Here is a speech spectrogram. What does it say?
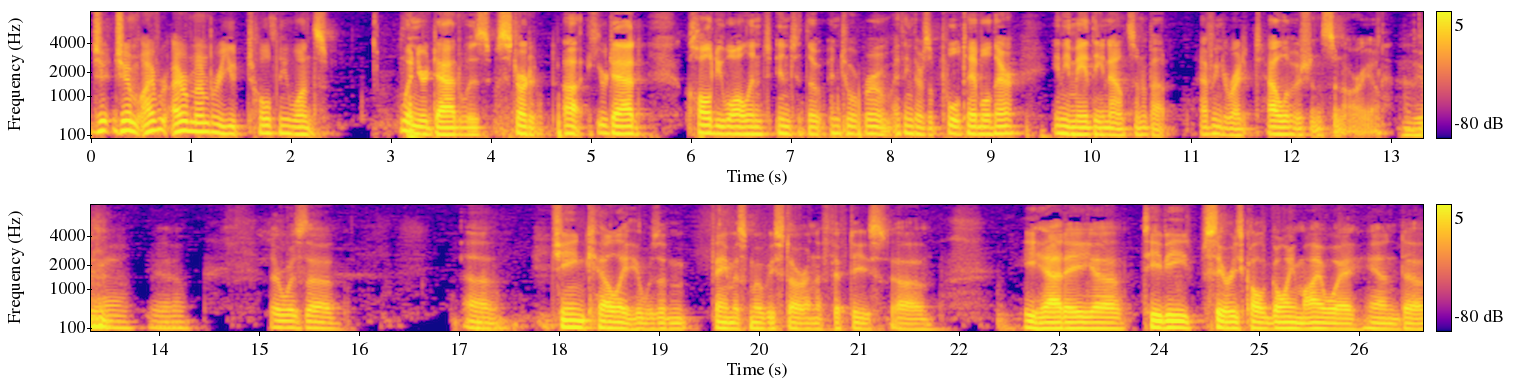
J- Jim, I, re- I remember you told me once when your dad was started. Your dad called you all in, into the into a room. I think there's a pool table there, and he made the announcement about having to write a television scenario. Yeah, yeah. There was a, uh, Gene Kelly, who was a famous movie star in the 50s. Uh, he had a uh, TV series called Going My Way, and uh,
